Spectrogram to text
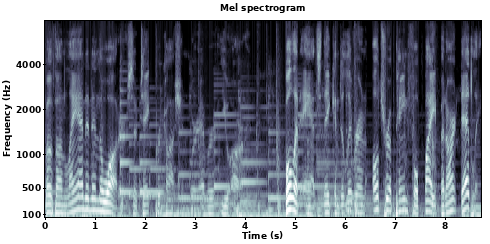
both on land and in the water, so take precaution wherever you are. Bullet ants, they can deliver an ultra painful bite but aren't deadly,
